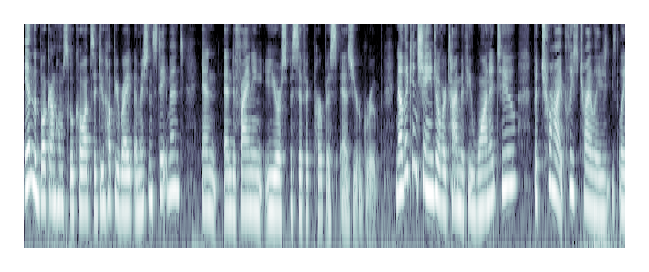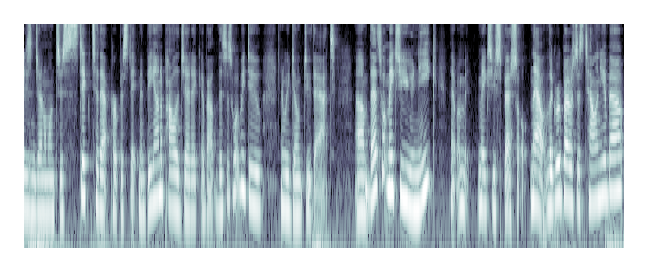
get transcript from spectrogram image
in the book on homeschool co-ops, I do help you write a mission statement and and defining your specific purpose as your group. Now that can change over time if you want it to, but try, please try, ladies, ladies and gentlemen, to stick to that purpose statement. Be unapologetic about this is what we do and we don't do that. Um, that's what makes you unique. That makes you special. Now, the group I was just telling you about,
